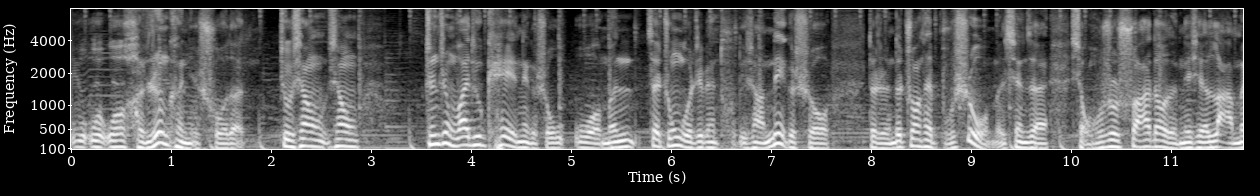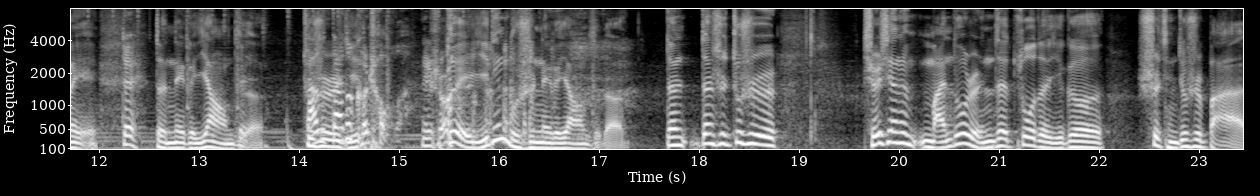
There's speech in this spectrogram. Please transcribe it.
我我我很认可你说的，就像像真正 Y2K 那个时候，我们在中国这片土地上，那个时候的人的状态不是我们现在小红书刷到的那些辣妹对，的那个样子，就是大家都可丑了那时候。对，一定不是那个样子的。但但是就是，其实现在蛮多人在做的一个事情，就是把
